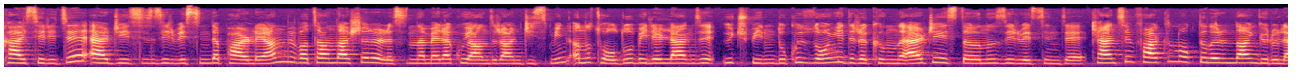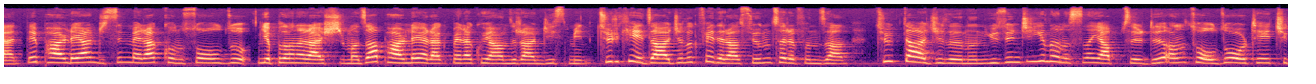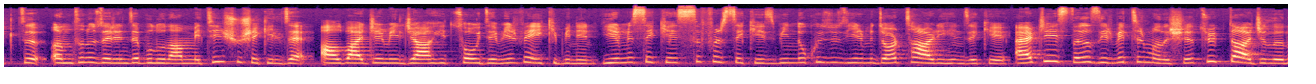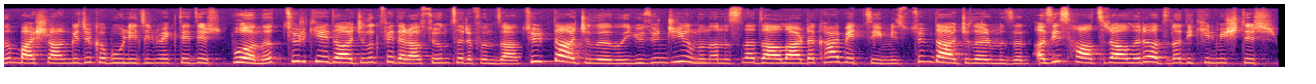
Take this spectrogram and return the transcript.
Kayseri'de Erciyes'in zirvesinde parlayan ve vatandaşlar arasında merak uyandıran cismin anıt olduğu belirlendi. 3917 rakımlı Erciyes Dağı'nın zirvesinde kentin farklı noktalarından görülen ve parlayan cisim merak konusu oldu. Yapılan araştırmada parlayarak merak uyandıran cismin Türkiye Dağcılık Federasyonu tarafından Türk dağcılığının 100. yıl anısına yaptırdığı anıt olduğu ortaya çıktı. Anıtın üzerinde bulunan metin şu şekilde. Albay Cemil Cahit Soydemir ve ekibinin 28.08.1924 tarihindeki Erciyes Dağı zirve tırmanışı Türk dağcılığının başlangıcı kabul edilmektedir. Bu anıt Türkiye Dağcılık Federasyonu tarafından Türk dağcılığının 100. yılının anısına dağlarda kaybettiğimiz tüm dağcılarımızın aziz hatıraları adına dikilmiştir.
